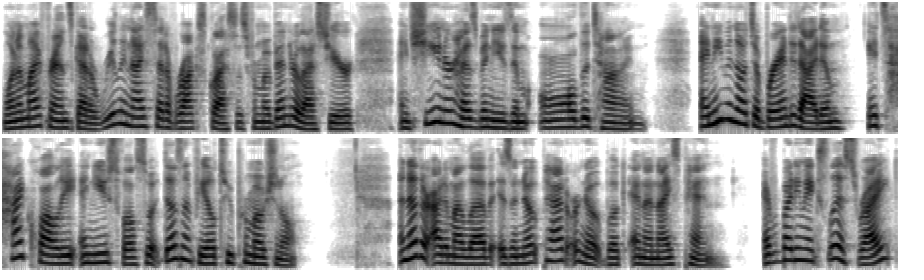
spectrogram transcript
One of my friends got a really nice set of rocks glasses from a vendor last year, and she and her husband use them all the time. And even though it's a branded item, it's high quality and useful so it doesn't feel too promotional. Another item I love is a notepad or notebook and a nice pen. Everybody makes lists, right?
